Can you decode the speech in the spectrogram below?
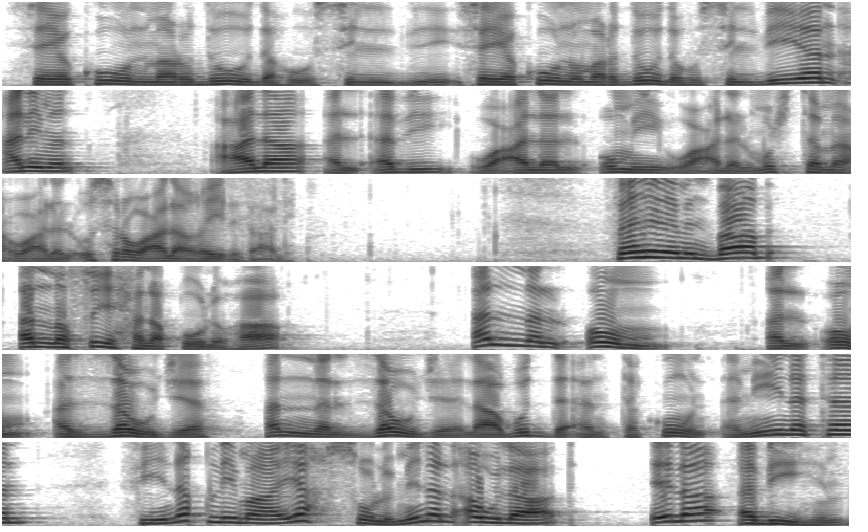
سيكون مردوده سلبي سيكون مردوده سلبيا على من؟ على الأب وعلى الأم وعلى المجتمع وعلى الأسرة وعلى غير ذلك فهي من باب النصيحة نقولها أن الأم الأم الزوجة أن الزوجة لابد أن تكون أمينة في نقل ما يحصل من الأولاد إلى أبيهم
